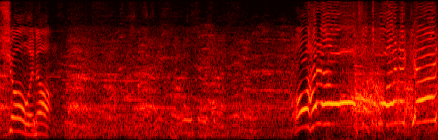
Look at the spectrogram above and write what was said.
Surely not. Oh, hello! It's on the line again!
